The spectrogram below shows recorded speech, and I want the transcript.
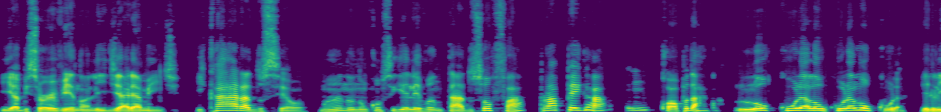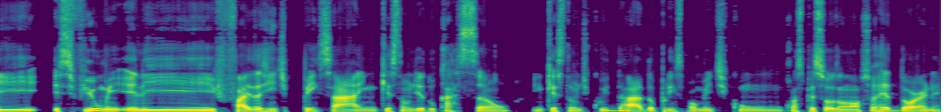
ir absorvendo ali diariamente. E cara do céu, mano, não conseguia levantar do sofá pra pegar um copo d'água. Loucura, loucura, loucura. Ele, esse filme, ele faz a gente pensar em questão de educação, em questão de cuidado, principalmente com, com as pessoas ao nosso redor, né?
